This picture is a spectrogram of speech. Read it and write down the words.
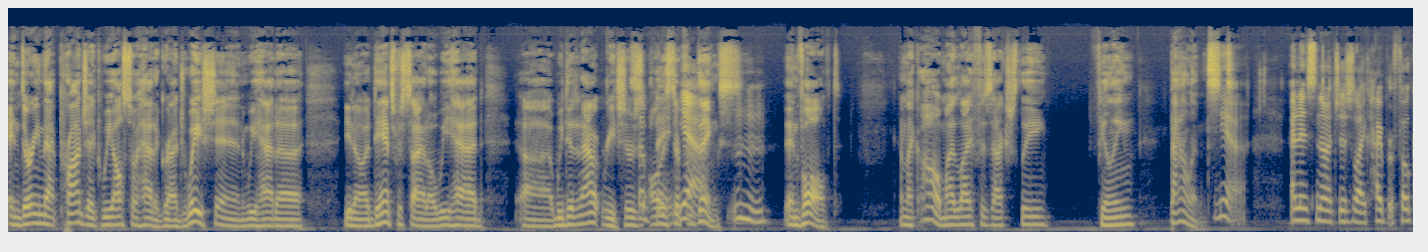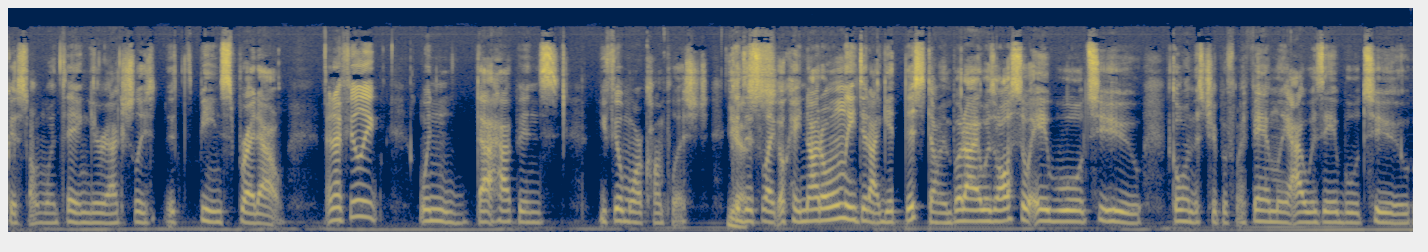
And during that project, we also had a graduation. We had a you know a dance recital. We had uh, we did an outreach. There's all these different yeah. things involved. I'm like, oh, my life is actually feeling balanced. Yeah. And it's not just like hyper focused on one thing. You're actually it's being spread out. And I feel like when that happens, you feel more accomplished because Yes. it's like okay, not only did I get this done, but I was also able to go on this trip with my family. I was able to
